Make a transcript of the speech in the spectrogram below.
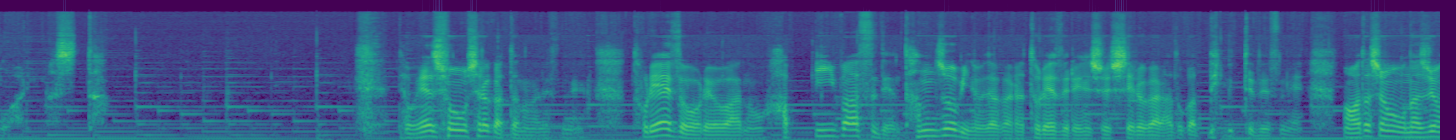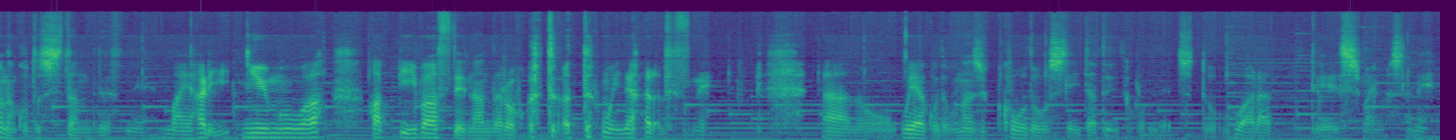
終わりました。で、親父も面白かったのがですね、とりあえず俺はあの、ハッピーバースデーの誕生日の歌からとりあえず練習してるからとかって言ってですね、まあ、私も同じようなことしてたんでですね、まあやはり入門はハッピーバースデーなんだろうかとかって思いながらですね、あの、親子で同じ行動をしていたというところで、ちょっと笑ってしまいましたね。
